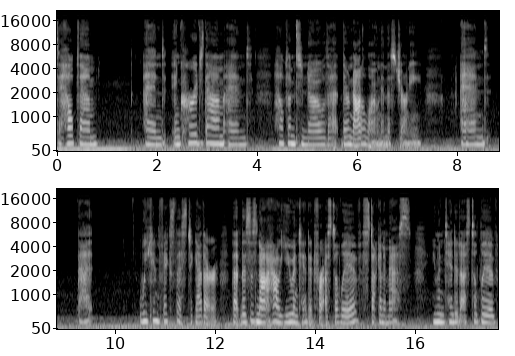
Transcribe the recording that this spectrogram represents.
to help them and encourage them and help them to know that they're not alone in this journey and that we can fix this together. That this is not how you intended for us to live, stuck in a mess. You intended us to live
